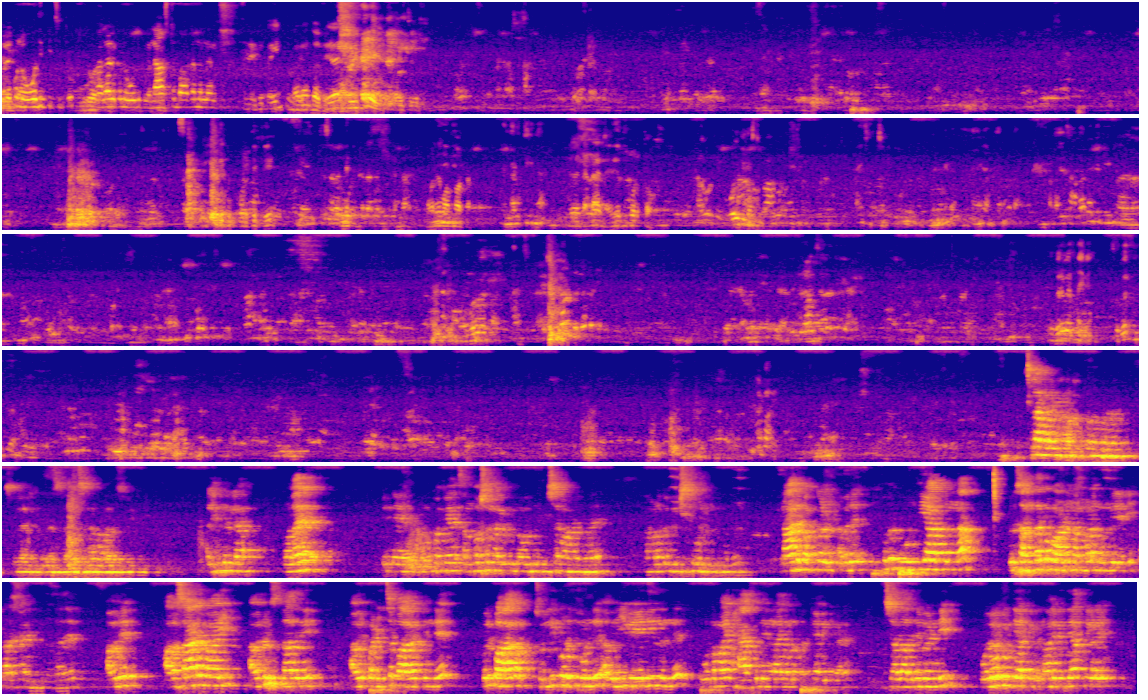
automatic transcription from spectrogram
ഇവരെ കൊണ്ട് ഓദിപ്പിച്ചിട്ട് നാലാളെ കൊണ്ട് ഓദിപ്പിക്കും ലാസ്റ്റ് ഭാഗം എന്നുള്ള ಗುರುವೇರ್ ഇത് ഒഴിച്ചു. കൊടുത്തിട്ട് ഓന് വന്നോട്ടെ അല്ല ഇത് കൊടുത്തോ ഇവർ വരുന്നതിന് സുഖം അലഹമില്ല വളരെ പിന്നെ നമുക്കൊക്കെ സന്തോഷം നൽകുന്ന ഒരു നിമിഷമാണ് ഇവിടെ നമ്മളൊക്കെ വീക്ഷിച്ചുകൊണ്ടിരിക്കുന്നത് നാല് മക്കൾ അവർ ഇപ്പോൾ പൂർത്തിയാക്കുന്ന ഒരു സന്ദർഭമാണ് നമ്മുടെ മുന്നിൽ ഇനി നടക്കാനിരിക്കുന്നത് അതായത് അവർ അവസാനമായി അവരുടെ ഉസ്താദിനെ അവർ പഠിച്ച ഭാഗത്തിന്റെ ഒരു ഭാഗം ചൊല്ലിക്കൊടുത്തുകൊണ്ട് അവർ ഈ വേദിയിൽ നിന്ന് പൂർണമായും ഹാഫിലിങ്ങളായി നമ്മൾ പ്രഖ്യാപിക്കുകയാണ്. ഇൻഷാല്ലാ അതിനു വേണ്ടി ഓരോ വിദ്യാർത്ഥികൾ നാല് വിദ്യാർത്ഥികളെ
